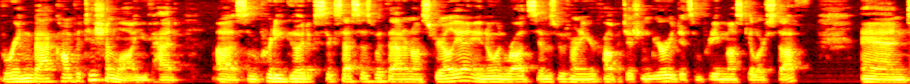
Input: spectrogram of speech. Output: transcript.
bring back competition law. You've had uh, some pretty good successes with that in Australia. You know, when Rod Sims was running your competition bureau, he did some pretty muscular stuff. And,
